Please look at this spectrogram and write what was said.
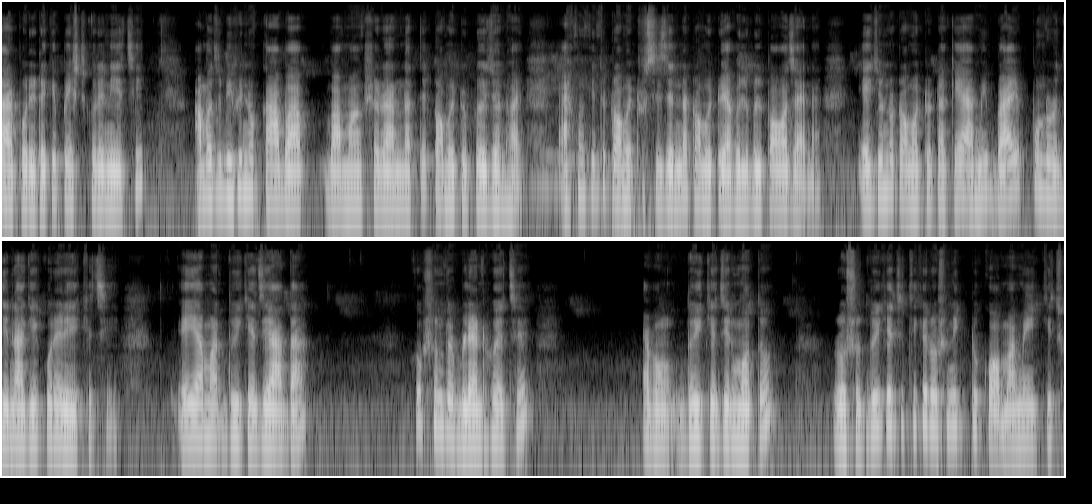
তারপর এটাকে পেস্ট করে নিয়েছি। আমাদের বিভিন্ন কাবাব বা মাংস রান্নাতে টমেটো প্রয়োজন হয়। এখন কিন্তু টমেটোর সিজন না, টমেটো অ্যাভেলেবেল পাওয়া যায় না। এই জন্য টমেটোটাকে আমি প্রায় পনেরো দিন আগে করে রেখেছি। এই আমার দুই কেজি আদা। খুব সুন্দর ব্লেন্ড হয়েছে এবং দুই কেজির মতো রসুন। দুই কেজি থেকে রসুন একটু কম, আমি কিছু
